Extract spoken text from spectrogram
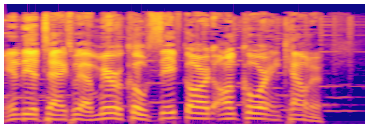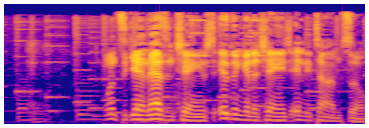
In the attacks, we have Coat, Safeguard, Encore, and Counter. Once again, hasn't changed. Isn't going to change anytime soon.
